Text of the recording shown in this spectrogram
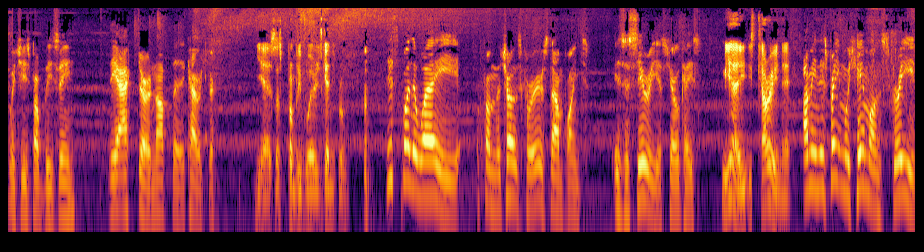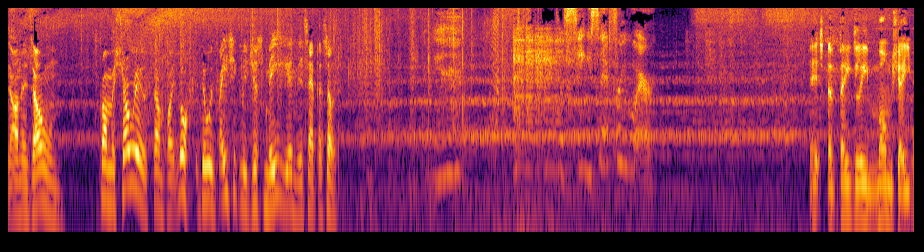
which he's probably seen. The actor, not the character. yes, that's probably where he's getting it from. This, by the way, from the show's career standpoint, is a serious showcase. yeah, he's carrying it. I mean, it's pretty much him on screen on his own. From a showreel standpoint, look, there was basically just me in this episode. The thing is everywhere. It's a vaguely mom shaped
